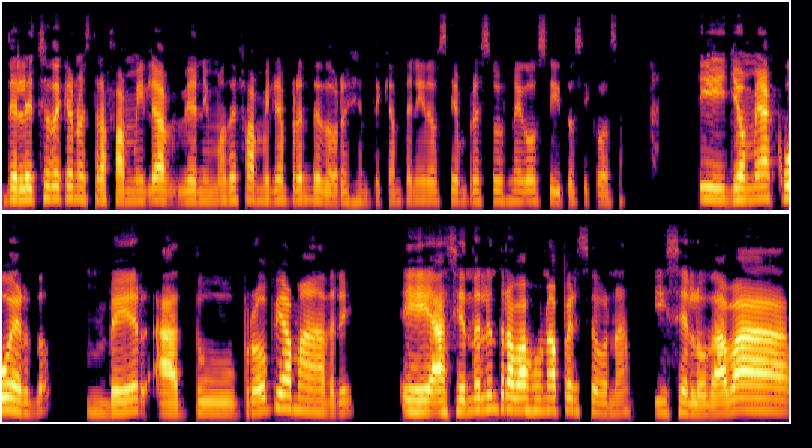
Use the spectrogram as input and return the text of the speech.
del hecho de que nuestra familia, venimos de familia emprendedores, gente que han tenido siempre sus negocios y cosas. Y yo me acuerdo ver a tu propia madre eh, haciéndole un trabajo a una persona y se lo daba,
